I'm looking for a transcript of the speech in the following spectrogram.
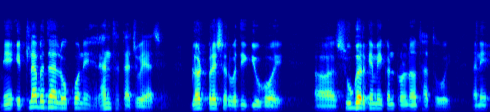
મેં એટલા બધા લોકોને હેરાન થતા જોયા છે. બ્લડ પ્રેશર વધી ગયું હોય શુગર કેમી કંટ્રોલ ન થતું હોય. અને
